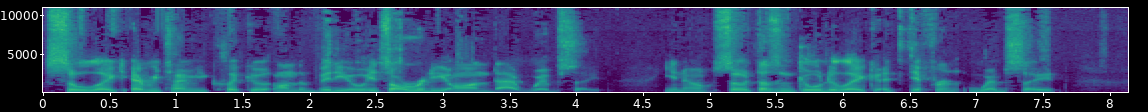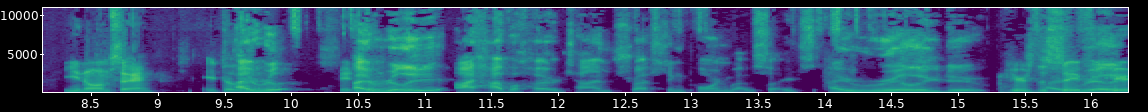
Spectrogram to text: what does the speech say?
So like every time you click on the video, it's already on that website, you know? So it doesn't go to like a different website. You know what I'm saying? It doesn't I really I really I have a hard time trusting porn websites. I really do. Here's the safe really here-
